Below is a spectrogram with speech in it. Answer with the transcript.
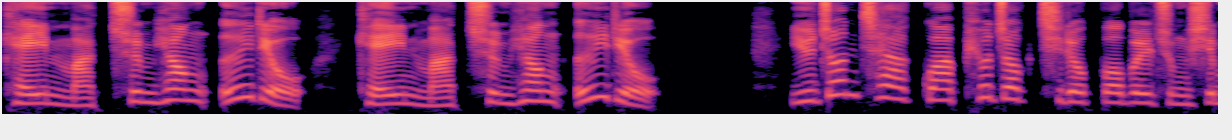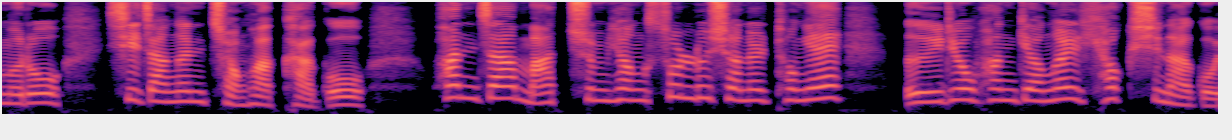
개인 맞춤형 의료, 개인 맞춤형 의료. 유전체학과 표적 치료법을 중심으로 시장은 정확하고 환자 맞춤형 솔루션을 통해 의료 환경을 혁신하고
